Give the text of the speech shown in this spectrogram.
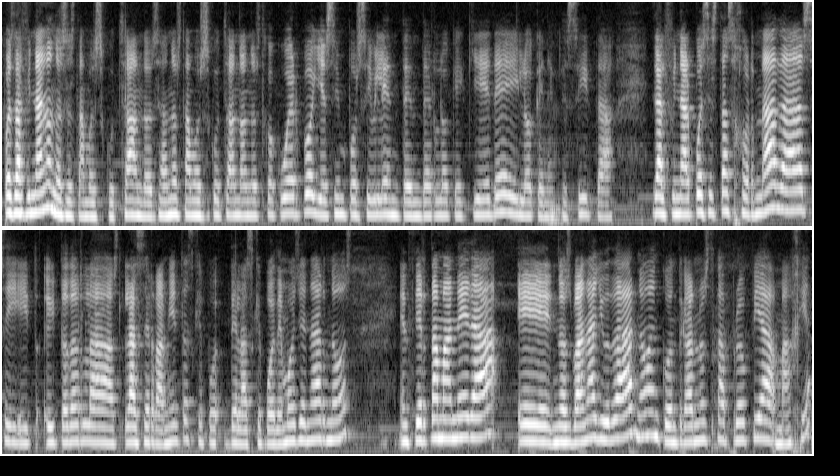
pues al final no nos estamos escuchando, o sea, no estamos escuchando a nuestro cuerpo y es imposible entender lo que quiere y lo que necesita. Y al final, pues estas jornadas y, todas las, herramientas que, de las que podemos llenarnos, en cierta manera, eh, nos van a ayudar ¿no? a encontrar nuestra propia magia,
